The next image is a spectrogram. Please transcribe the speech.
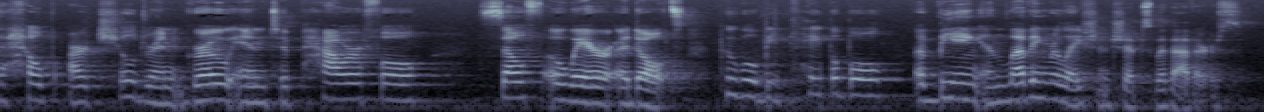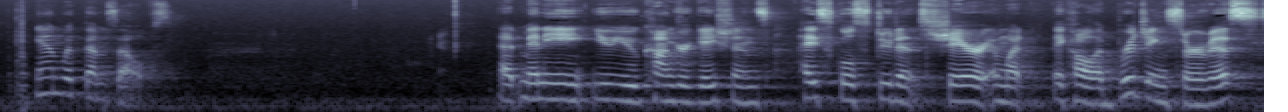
to help our children grow into powerful, self aware adults who will be capable of being in loving relationships with others and with themselves. At many UU congregations, high school students share in what they call a bridging service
